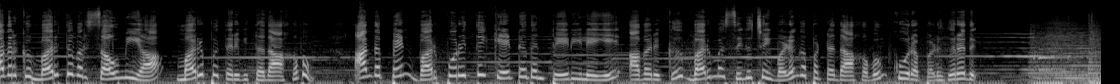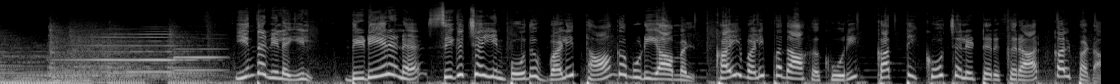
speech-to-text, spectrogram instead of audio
அதற்கு மருத்துவர் சௌமியா மறுப்பு தெரிவித்ததாகவும் அந்த பெண் வற்புறுத்தி கேட்டதன் பேரிலேயே அவருக்கு வர்ம சிகிச்சை வழங்கப்பட்டதாகவும் கூறப்படுகிறது. இந்த நிலையில் திடீரென சிகிச்சையின் போது வலி தாங்க முடியாமல் கை வலிப்பதாக கூறி கத்தி கூச்சலிட்டிருக்கிறார் கல்பனா.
